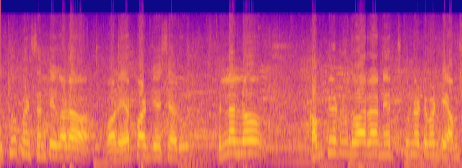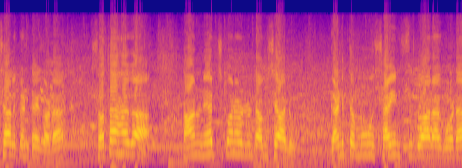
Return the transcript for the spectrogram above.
ఎక్విప్మెంట్స్ అంతా కూడా వాడు ఏర్పాటు చేశారు. పిల్లల్లో కంప్యూటర్ ద్వారా నేర్చుకున్నటువంటి అంశాల కంటే కూడా స్వతహాగా తాను నేర్చుకున్నటువంటి అంశాలు గణితము సైన్స్ ద్వారా కూడా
